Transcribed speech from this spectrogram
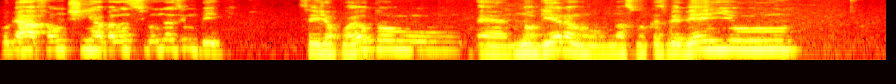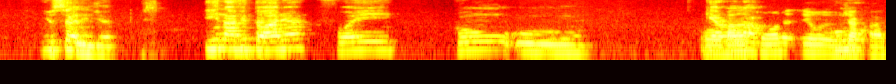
o Garrafão tinha Valanciunas e um Big. Seja o Poelton, é, Nogueira, o nosso Lucas Bebê e o e o Sullinger. E na vitória foi com o o Valanciunas e o Jacob.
